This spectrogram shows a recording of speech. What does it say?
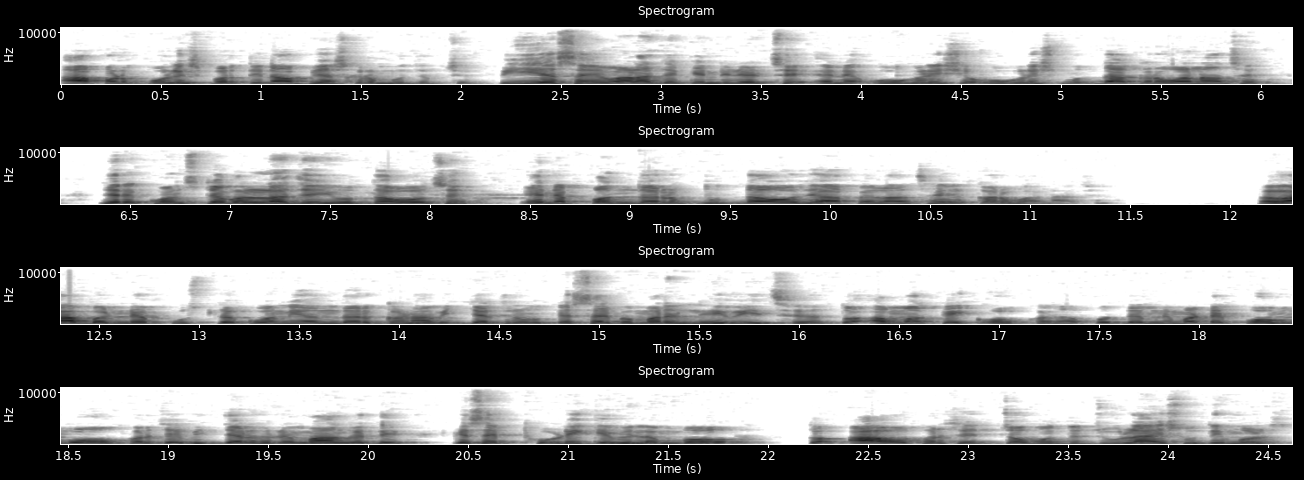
આ પણ પોલીસ ભરતીના અભ્યાસક્રમ મુજબ છે. પીએસઆઈ વાળા જે કેન્ડિડેટ છે, એને ઓગણીસે ઓગણીસ મુદ્દા કરવાના છે. જ્યારે કોન્સ્ટેબલના જે યોદ્ધાઓ છે, એને પંદર મુદ્દાઓ જે આપેલા છે, એ કરવાના છે. હવે આ બંને પુસ્તકોની અંદર ઘણા વિદ્યાર્થીઓ કે સાહેબ અમારે લેવી છે, તો આમાં કંઈક ઓફર આપો. તેમની માટે કોમ્બો ઓફર છે. વિદ્યાર્થીઓની માંગ હતી કે સાહેબ થોડીક એવી લંબાવો. તો આ ઓફર છે ચૌદ જુલાઈ સુધી મળશે.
